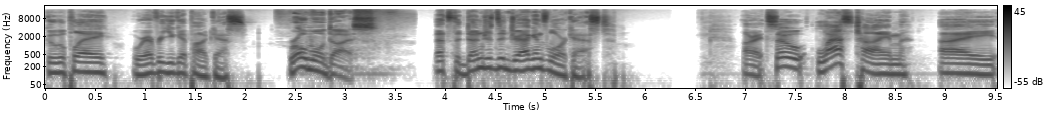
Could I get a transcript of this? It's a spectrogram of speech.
Google Play, wherever you get podcasts. Roll more dice. That's the Dungeons and Dragons Lorecast. All right. So last time I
